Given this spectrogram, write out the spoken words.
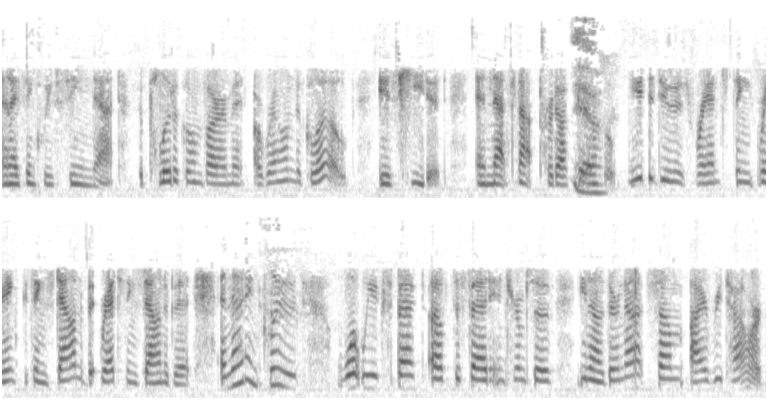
And I think we've seen that. The political environment around the globe is heated, and that's not productive. Yeah. What we need to do is rank things, rank things down a bit, ratchet things down a bit, and that includes what we expect of the Fed in terms of, you know, they're not some ivory tower,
